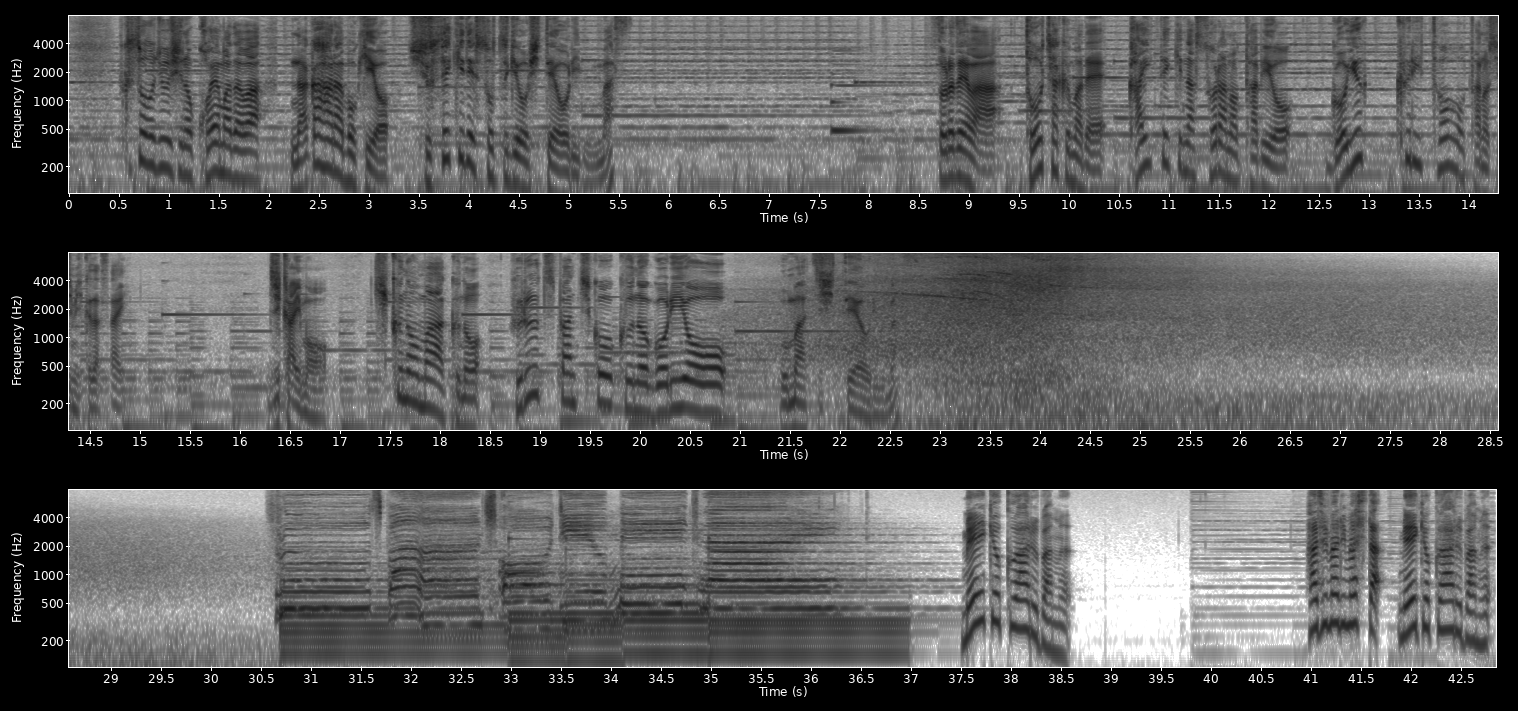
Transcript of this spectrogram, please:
副操縦士の小山田は中原簿記を首席で卒業しております。それでは到着まで快適な空の旅をごゆっくりとお楽しみください。次回も菊のマークのフルーツパンチ航空のご利用をお待ちしております。曲アルバム。始まりました名曲アルバム。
